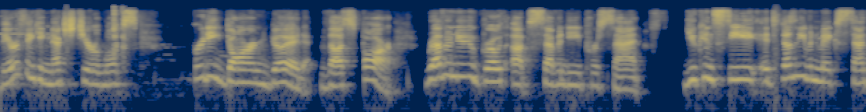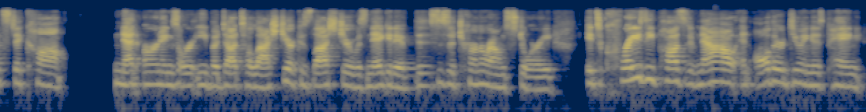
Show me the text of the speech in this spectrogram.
they're thinking next year looks pretty darn good thus far. Revenue growth up 70%. You can see it doesn't even make sense to comp net earnings or EBITDA to last year because last year was negative. This is a turnaround story. It's crazy positive now, and all they're doing is paying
